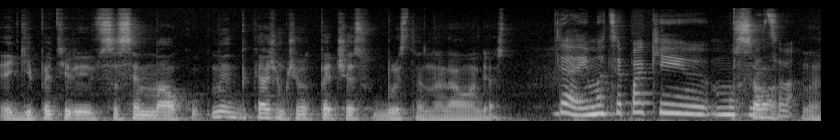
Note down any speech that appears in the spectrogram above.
Египет или съвсем малко. Не, да кажем, че имат 5-6 футболиста на ляво надясно. Да, имат все пак и муслеца. Да.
